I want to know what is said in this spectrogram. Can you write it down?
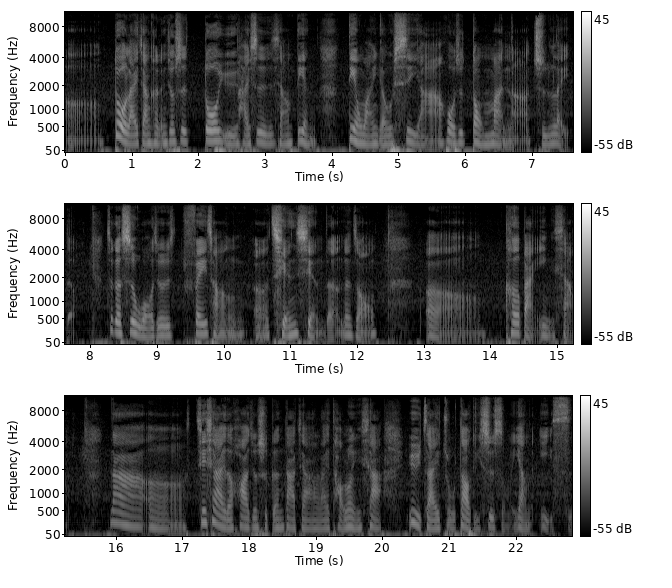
呃，对我来讲，可能就是多余，还是像电电玩游戏啊，或者是动漫啊之类的。这个是我就是非常呃浅显的那种呃刻板印象。那呃，接下来的话就是跟大家来讨论一下“御宅族”到底是什么样的意思。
